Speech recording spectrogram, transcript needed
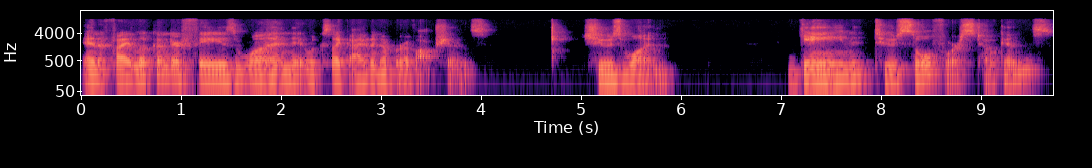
And if I look under phase one, it looks like I have a number of options. Choose one. Gain two soul force tokens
